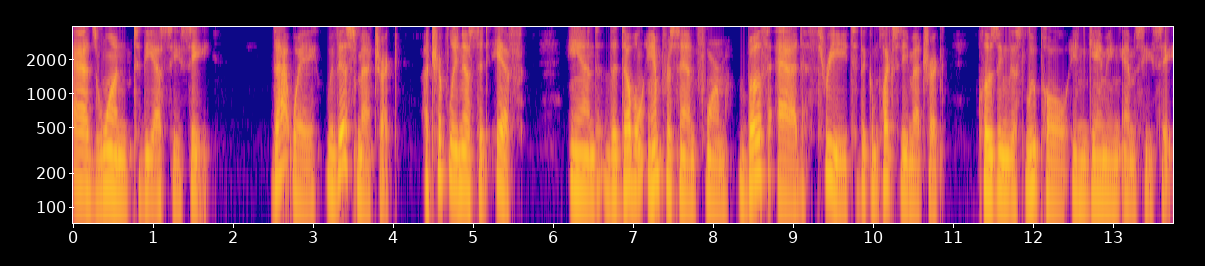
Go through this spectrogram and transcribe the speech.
adds 1 to the SCC. That way, with this metric, a triply nested if and the double ampersand form both add 3 to the complexity metric, closing this loophole in gaming MCC.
